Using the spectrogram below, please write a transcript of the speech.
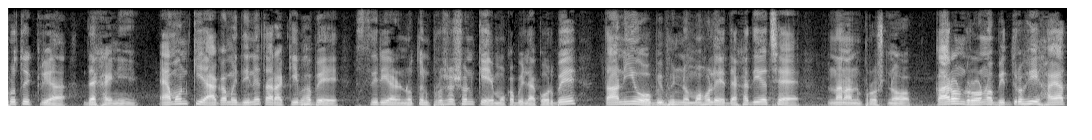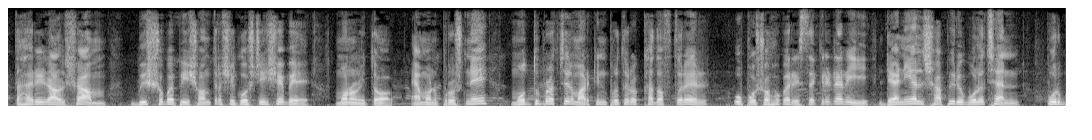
প্রতিক্রিয়া দেখায়নি এমনকি আগামী দিনে তারা কীভাবে সিরিয়ার নতুন প্রশাসনকে মোকাবিলা করবে, তা নিয়েও বিভিন্ন মহলে দেখা দিয়েছে নানান প্রশ্ন। কারণ রণবিদ্রোহী হায়াত তাহারির আল শাম বিশ্বব্যাপী সন্ত্রাসী গোষ্ঠী হিসেবে মনোনীত। এমন প্রশ্নে মধ্যপ্রাচ্যের মার্কিন প্রতিরক্ষা দফতরের উপসহকারী সেক্রেটারি ড্যানিয়েল শাপিরো বলেছেন, পূর্ব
